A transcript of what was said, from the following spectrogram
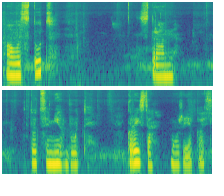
А ось тут странно. Хто це міг бути? Криса, може, якась.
